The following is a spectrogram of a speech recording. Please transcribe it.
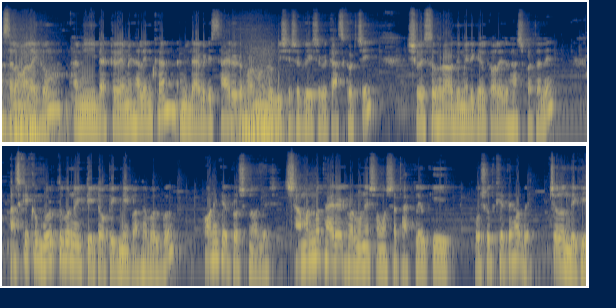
আসসালামু আলাইকুম। আমি doctor M A Halim Khan. আমি ডায়াবেটিস থাইরয়েড হরমোন রোগ বিশেষজ্ঞ হিসেবে কাজ করছি শহীদ সোহরাওয়ার্দী মেডিকেল কলেজ ও হাসপাতালে। আজকে খুব গুরুত্বপূর্ণ একটি টপিক নিয়ে কথা বলব। অনেকের প্রশ্ন যে সামান্য থাইরয়েড হরমোনের সমস্যা থাকলেও কি ওষুধ খেতে হবে? চলুন দেখি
